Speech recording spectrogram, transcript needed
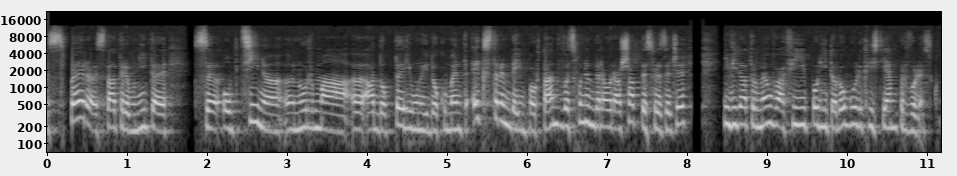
speră Statele Unite să obțină în urma uh, adoptării unui document extrem de important. Vă spunem de la ora 17, invitatul meu va fi politologul Cristian Pârvulescu.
